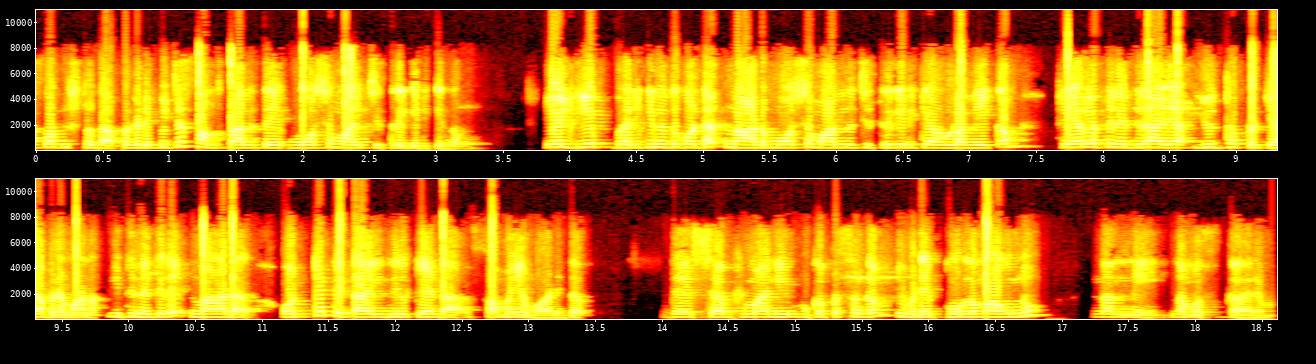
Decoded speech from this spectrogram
അസഹിഷ്ണുത പ്രകടിപ്പിച്ച് സംസ്ഥാനത്തെ മോശമായി ചിത്രീകരിക്കുന്നു. എൽ ഡി എഫ് ഭരിക്കുന്നത് കൊണ്ട് നാട് മോശമാണെന്ന് ചിത്രീകരിക്കാനുള്ള നീക്കം കേരളത്തിനെതിരായ യുദ്ധപ്രഖ്യാപനമാണ്. ഇതിനെതിരെ നാട് ഒറ്റക്കെട്ടായി നിൽക്കേണ്ട സമയമാണിത്. ദേശാഭിമാനി മുഖപ്രസംഗം ഇവിടെ പൂർണമാകുന്നു. നന്ദി നമസ്കാരം.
